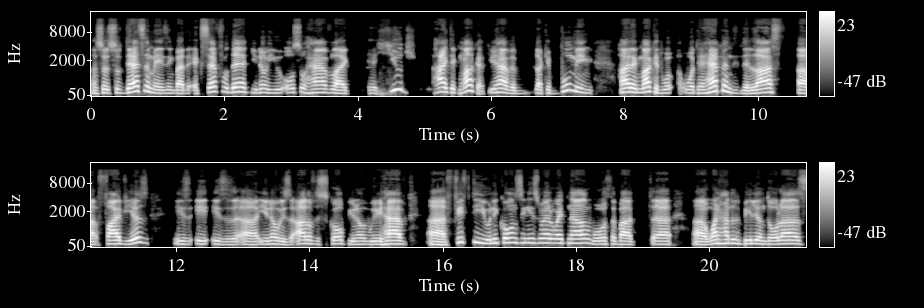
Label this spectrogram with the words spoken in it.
Uh, so so that's amazing. But except for that, you know, you also have like a huge high tech market. You have a like a booming high tech market. What, what happened in the last uh, five years is is uh, you know is out of the scope. You know, we have 50 unicorns in Israel right now, worth about uh, uh, 100 billion dollars.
